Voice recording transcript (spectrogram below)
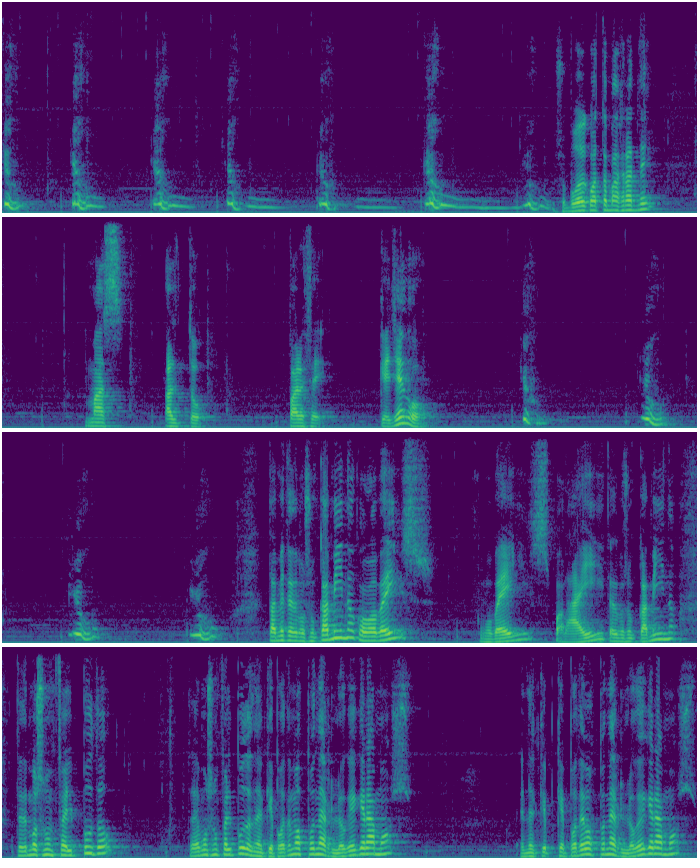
¡Yuhu! ¡Yuhu! Supongo que cuanto más grande, más alto parece que llego. También tenemos un camino, como veis. Como veis, por ahí tenemos un camino. Tenemos un felpudo. Tenemos un felpudo en el que podemos poner lo que queramos. En el que, podemos poner lo que queramos.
